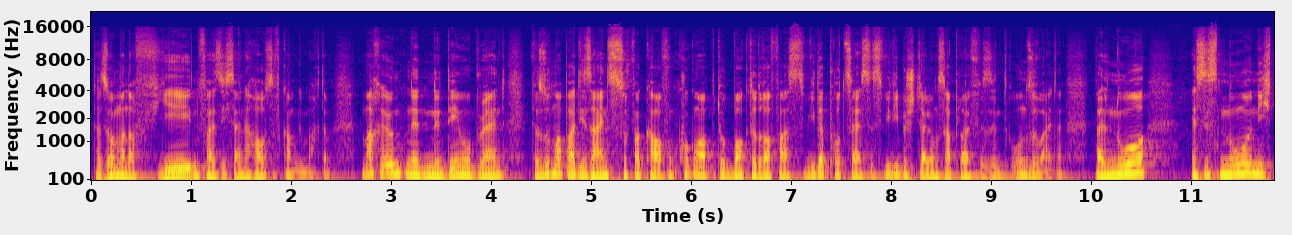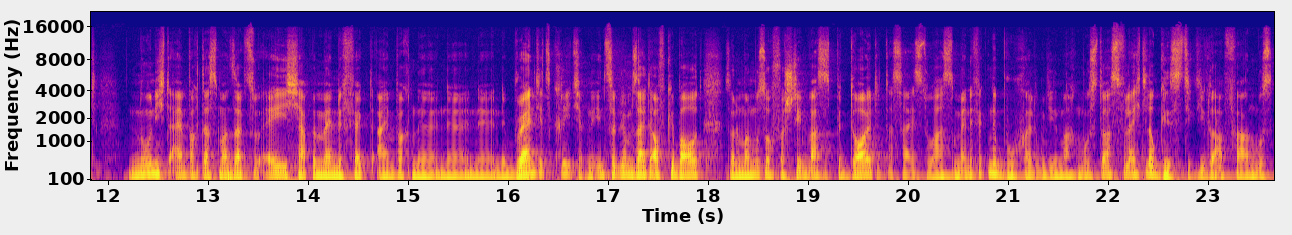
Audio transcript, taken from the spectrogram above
da soll man auf jeden Fall sich seine Hausaufgaben gemacht haben. Mach irgendeine eine Demo-Brand, versuch mal ein paar Designs zu verkaufen, guck mal, ob du Bock darauf hast, wie der Prozess ist, wie die Bestellungsabläufe sind und so weiter. Weil nur, es ist nur nicht Nur nicht einfach, dass man sagt, so, ey, ich habe im Endeffekt einfach eine, eine, eine Brand jetzt gekriegt, ich habe eine Instagram-Seite aufgebaut, sondern man muss auch verstehen, was es bedeutet. Das heißt, du hast im Endeffekt eine Buchhaltung, die du machen musst, du hast vielleicht Logistik, die du abfahren musst,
